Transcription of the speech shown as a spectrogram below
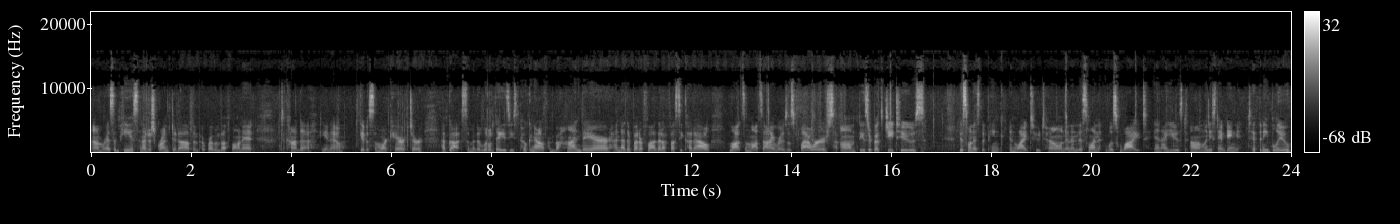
um, resin piece and I just grunged it up and put rub and buff on it to kind of, you know, give it some more character. I've got some of the little daisies poking out from behind there, another butterfly that I fussy cut out, lots and lots of I Am Roses flowers. Um, these are both G2s. This one is the pink and white two-tone, and then this one was white, and I used um, Lindy Stamp Gang Tiffany Blue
